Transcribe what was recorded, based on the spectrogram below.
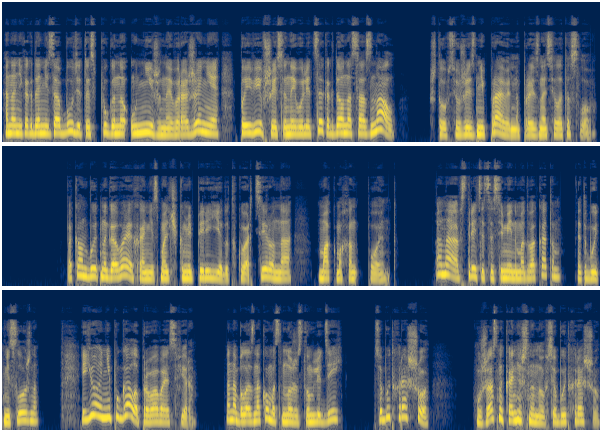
Она никогда не забудет испуганно униженное выражение, появившееся на его лице, когда он осознал, что всю жизнь неправильно произносил это слово. Пока он будет на Гавайях, они с мальчиками переедут в квартиру на Макмахан-Пойнт. Она встретится с семейным адвокатом, это будет несложно. Ее не пугала правовая сфера. Она была знакома с множеством людей. Все будет хорошо. Ужасно, конечно, но все будет хорошо.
